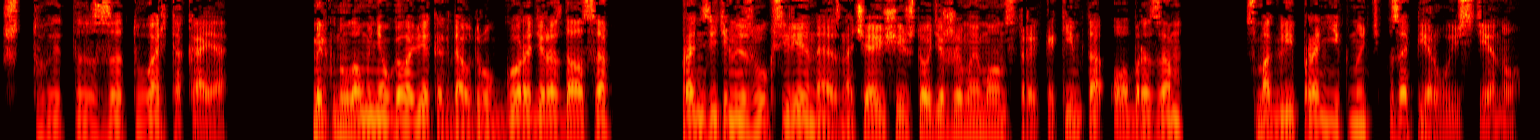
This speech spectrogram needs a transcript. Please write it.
Что это за тварь такая? Мелькнуло у меня в голове, когда вдруг в городе раздался пронзительный звук сирены, означающий, что одержимые монстры каким-то образом смогли проникнуть за первую стену.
